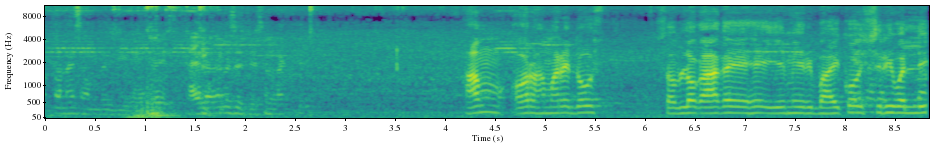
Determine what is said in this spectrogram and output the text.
आता नाही समजायची. खायला सिच्युएशन लागते? हम और हमारे दोस्त सब लोग आ गए हैं ये मेरी बाइको श्रीवल्ली।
